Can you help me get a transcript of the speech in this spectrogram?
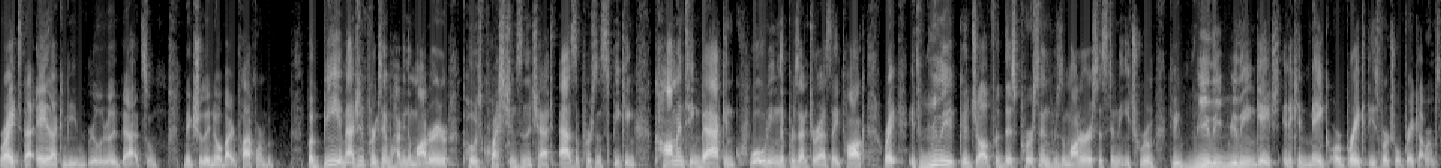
right? That A, that can be really, really bad. So make sure they know about your platform. But But B, imagine, for example, having the moderator pose questions in the chat as the person's speaking, commenting back and quoting the presenter as they talk, right? It's really a good job for this person who's the moderator assistant in each room to be really, really engaged. And it can make or break these virtual breakout rooms.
